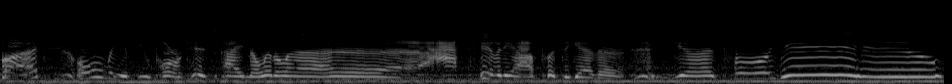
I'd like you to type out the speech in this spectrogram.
But only if you participate in a little uh, activity I put together just for you.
